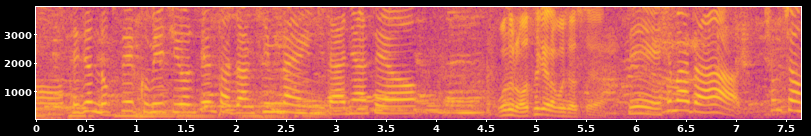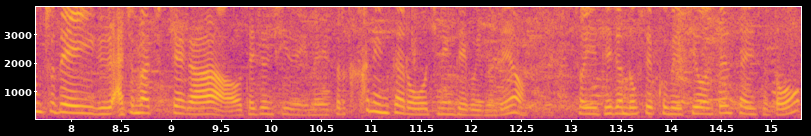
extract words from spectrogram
어, 대전 녹색 구매 지원 센터장 김나영입니다. 안녕하세요. 오늘 어떻게 나오셨어요? 네, 해마다 충청 투데이 그 아줌마 축제가 어, 대전 시 내에서 큰 행사로 진행되고 있는데요. 저희 대전 녹색 구매 지원 센터에서도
